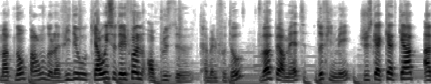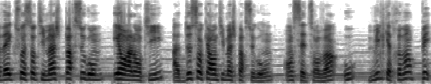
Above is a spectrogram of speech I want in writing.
maintenant parlons de la vidéo. Car oui, ce téléphone, en plus de très belles photos, va permettre de filmer jusqu'à 4K avec 60 images par seconde et en ralenti à 240 images par seconde en 720 ou 1080p.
